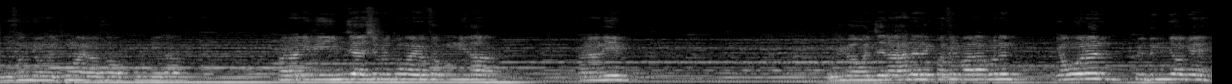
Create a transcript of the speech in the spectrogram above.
이 성경을 통하여서 봅니다. 하나님의 임재하심을 통하여서 봅니다. 하나님, 우리가 언제나 하늘의 것을 바라보는 영원한 그 능력의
